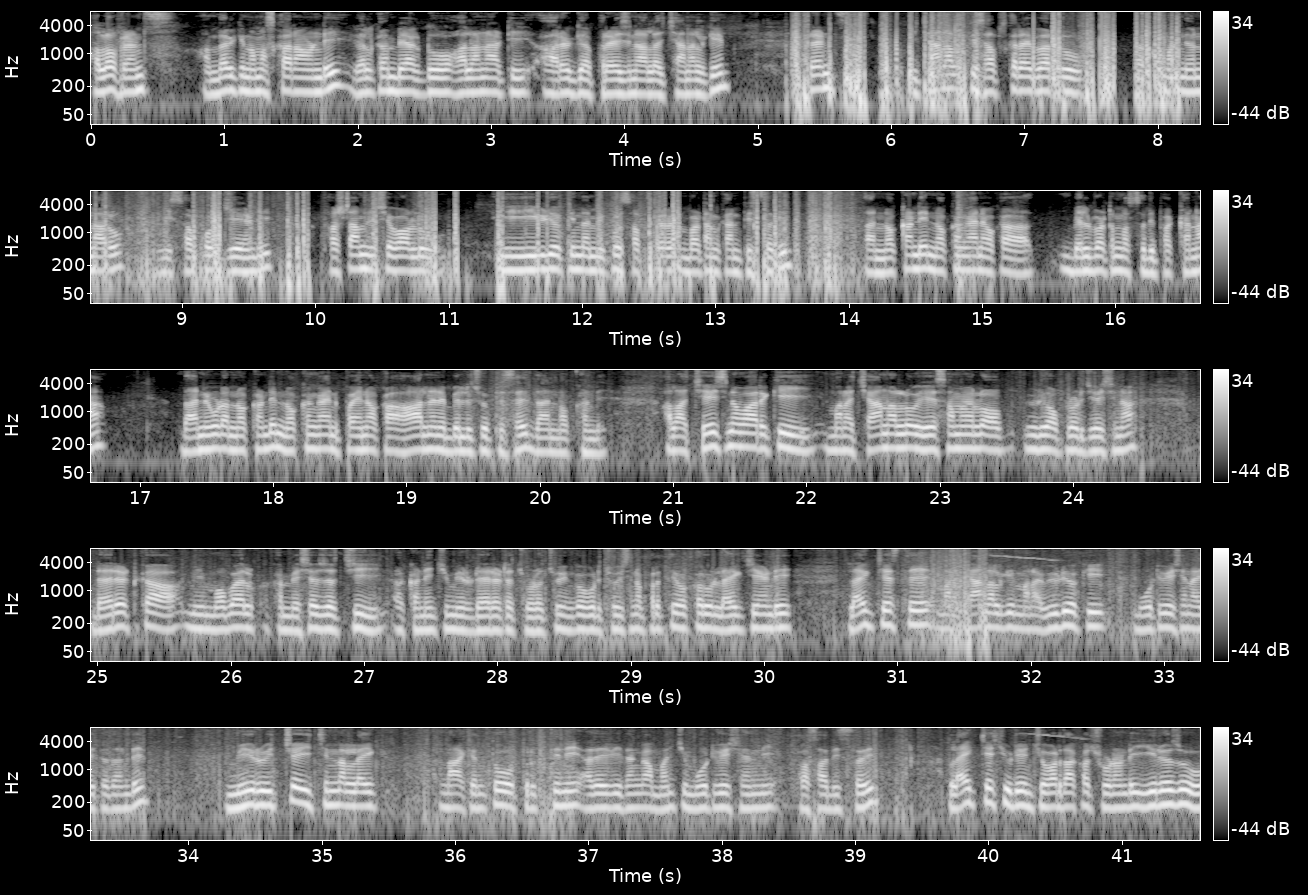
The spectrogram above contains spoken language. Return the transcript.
Hello friends అందరికీ నమస్కారం అండి. వెల్కమ్ బ్యాక్ టు అలనాటి ఆరోగ్య ప్రయోజనాల ఛానల్కి. ఫ్రెండ్స్ ఈ ఛానల్కి సబ్స్క్రైబర్లు తక్కువ మంది ఉన్నారు. మీ సపోర్ట్ చేయండి. ఫస్ట్ టైం చూసేవాళ్ళు ఈ వీడియో కింద మీకు సబ్స్క్రైబ్ బటన్ కనిపిస్తుంది. దాన్ని నొక్కండి. నొక్కగానే ఒక బెల్ బటన్ వస్తుంది పక్కన. దాన్ని కూడా నొక్కండి. నొక్కగానే పైన ఒక ఆల్ అనే బెల్ చూపిస్తుంది. దాన్ని నొక్కండి. అలా చేసిన వారికి మన ఛానల్లో ఏ సమయంలో వీడియో అప్లోడ్ చేసినా డైరెక్ట్గా మీ మొబైల్కి ఒక మెసేజ్ వచ్చి అక్కడి నుంచి మీరు డైరెక్ట్గా చూడొచ్చు. ఇంకొకటి చూసిన ప్రతి ఒక్కరు లైక్ చేయండి. లైక్ చేస్తే మన ఛానల్కి మన వీడియోకి మోటివేషన్ అవుతుందండి. మీరు ఇచ్చే ఈ చిన్న లైక్ నాకెంతో తృప్తిని అదేవిధంగా మంచి మోటివేషన్ని ప్రసాదిస్తుంది. లైక్ చేసి వీడియోని చివరిదాకా చూడండి. ఈరోజు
